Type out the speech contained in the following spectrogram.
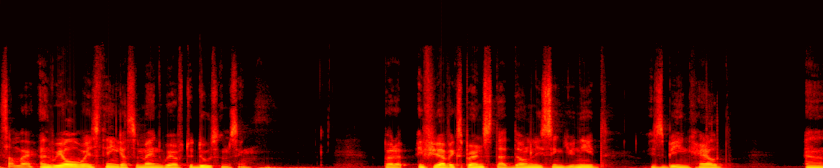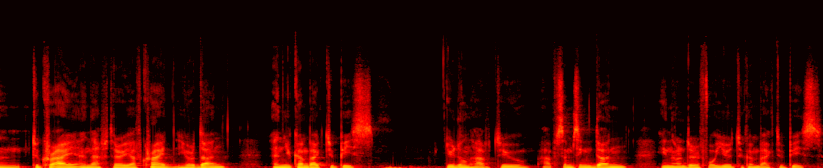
somewhere. And we always think as a man we have to do something. But uh, if you have experienced that the only thing you need is being held and to cry, and after you have cried, you're done and you come back to peace. You don't have to have something done in order for you to come back to peace.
